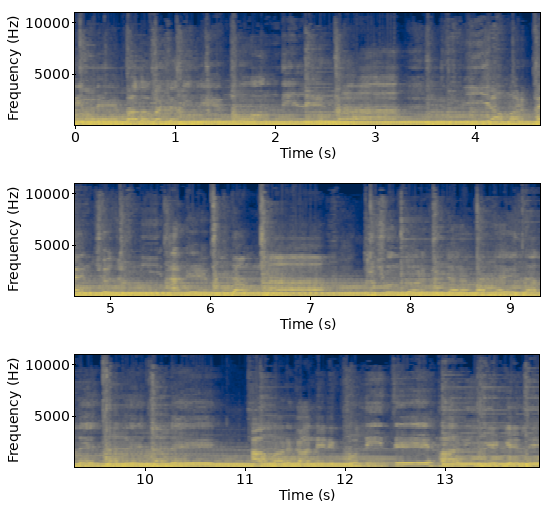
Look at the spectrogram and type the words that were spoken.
দিলে ভালোবাসা দিলে মন দিলে না। তুমি আমার প্যাঞ্চো যদি আগে বুঝতাম না। কি সুন্দর গিটার বাজাই চালে চালে চালে। আমার গানের গলিতে হারিয়ে গেলে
